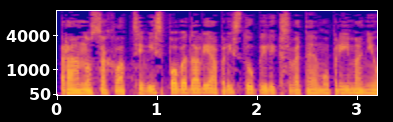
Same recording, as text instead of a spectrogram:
Ráno sa chlapci vyspovedali a pristúpili k svetému príjmaniu.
